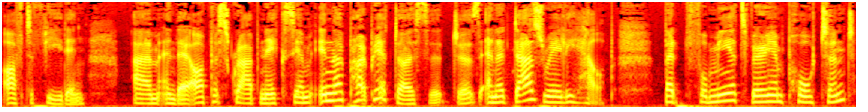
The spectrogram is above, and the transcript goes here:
after feeding. Um, and they are prescribed Nexium in the appropriate dosages and it does really help. But for me, it's very important,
